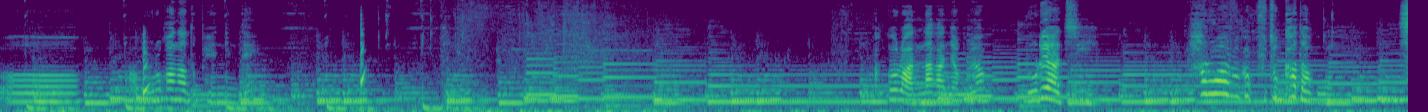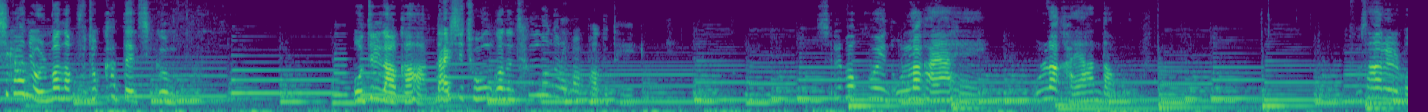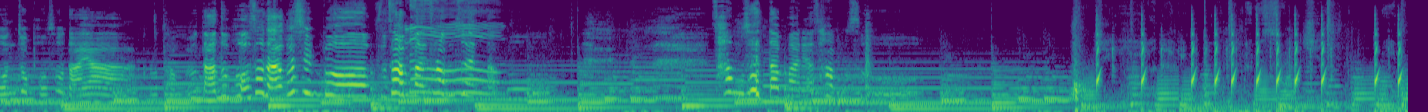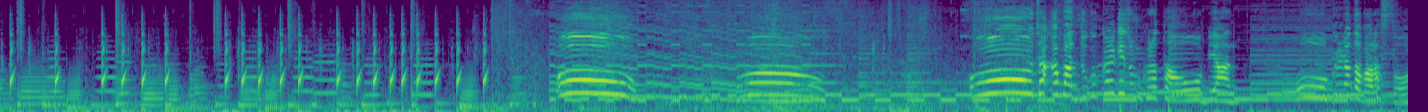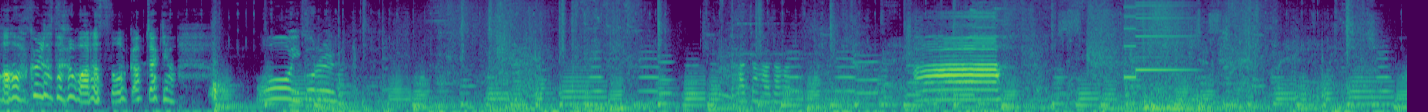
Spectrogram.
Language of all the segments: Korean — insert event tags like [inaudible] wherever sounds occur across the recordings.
어... 아 모르가나도 벤인데? 밖으로 안 나가냐고요? 롤해야지. 하루하루가 부족하다고. 시간이 얼마나 부족한데 지금. 어딜 나가? 날씨 좋은 거는 창문으로만 봐도 돼. 실버 코인 올라가야 해. 올라가야 한다고 부사를 먼저 벗어나야 그렇다고요? 나도 벗어나고 싶어 부산만 삼수했다고 [laughs] 삼수했단 말이야 삼수 오! 와! 오, 잠깐만 누구 끌기 좀 그렇다. 오, 미안. 오, 끌려다 말았어. 아, 끌려다가 말았어. 깜짝이야. 오, 이거를 가자, 가자, 가자. 아.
